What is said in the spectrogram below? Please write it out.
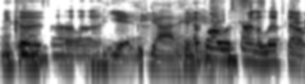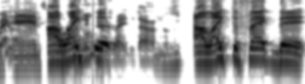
Because, uh, yeah, he got that part was kind of left out. I like the Writing down. those. Like the fact that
